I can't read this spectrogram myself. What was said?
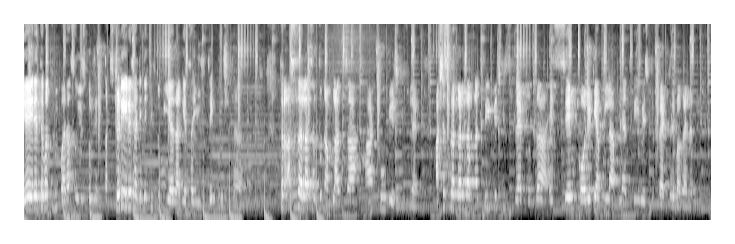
या एरियाचा मग तुम्ही बराचसा यूज करू शकता. स्टडी एरियासाठी देखील तुम्ही या जागेचा यूज ते करू शकणार आहात तर असं झाला संपूर्ण आपला आजचा हा two B H K flat अशाच प्रकारचा आपला three B H K flat सुद्धा आहे. सेम क्वालिटी आपल्याला आपल्या थ्री बी एच के फ्लॅटमध्ये बघायला मिळते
